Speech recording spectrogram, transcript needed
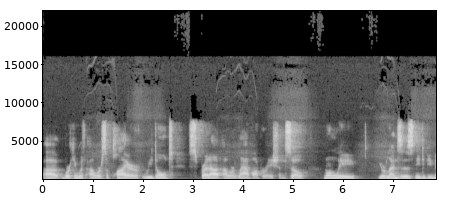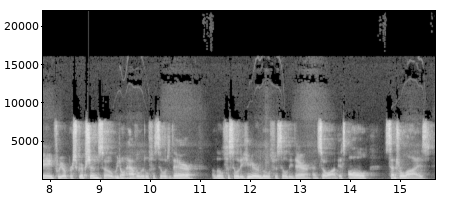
uh, working with our supplier, we don't spread out our lab operations. So normally your lenses need to be made for your prescription, so we don't have a little facility there, a little facility here, a little facility there, and so on. It's all centralized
